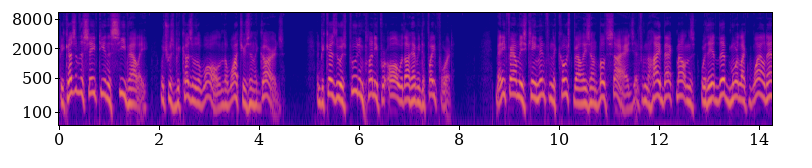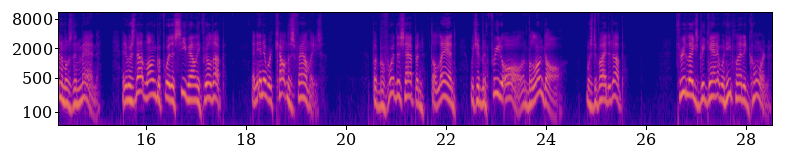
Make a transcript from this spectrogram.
Because of the safety in the sea valley, which was because of the wall and the watchers and the guards, and because there was food in plenty for all without having to fight for it, Many families came in from the coast valleys on both sides and from the high back mountains where they had lived more like wild animals than men, and it was not long before the sea valley filled up, and in it were countless families. But before this happened, the land, which had been free to all and belonged to all, was divided up. Three Legs began it when he planted corn.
